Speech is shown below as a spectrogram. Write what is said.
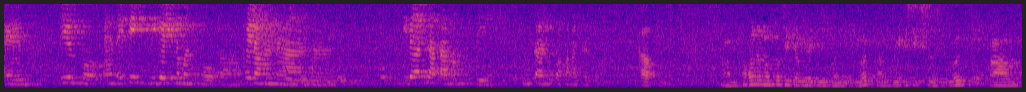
And yun po. And I think legally naman po, ah, kailangan na, na idaan sa tamang stage kung saan magpapakasal po. Oo. Um, ako naman po si Jamir E. Manuyot, um, 26 years old. Um,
